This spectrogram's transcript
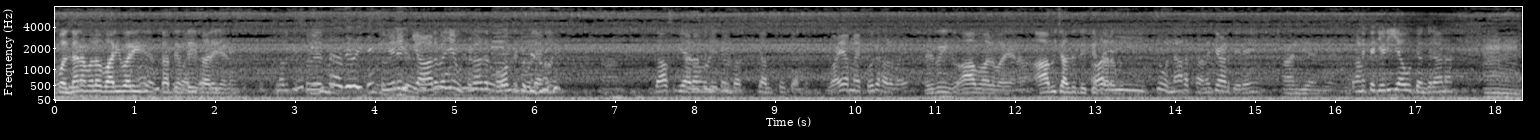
ਬਲਦਾਂ ਨਾਲ ਮਤਲਬ ਵਾਰੀ ਵਾਰੀ ਕਰਦੇ ਹੁੰਦੇ ਸੀ ਸਾਰੇ ਜਣੇ। ਸਵੇਰੇ ਸਵੇਰੇ 4 ਵਜੇ ਉੱਠਣਾ ਤੇ ਬਹੁਤ ਤੇ ਲੈਣੀ 10 11 ਵਜੇ ਤਾਈਂ ਬਸ ਚੱਲ ਤੇ ਚੱਲ। ਵਾਇਆ ਮੈਂ ਖੁਦ ਇਹ ਵੀ ਆਪ ਨਾ। ਹੀ ਚੱਲਦੇ ਦੇਖੇ ਸਾਰਾ ਝੋਨਾ ਹੱਥਾਂ ਨਾਲ ਝਾੜਦੇ ਰਹੇ। ਹਾਂਜੀ ਹਾਂਜੀ ਹਾਂਜੀ। ਕਣਕ ਜਿਹੜੀ ਆ ਉਹ ਡੰਗਰਾਂ ਨਾਲ। ਹੂੰ।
